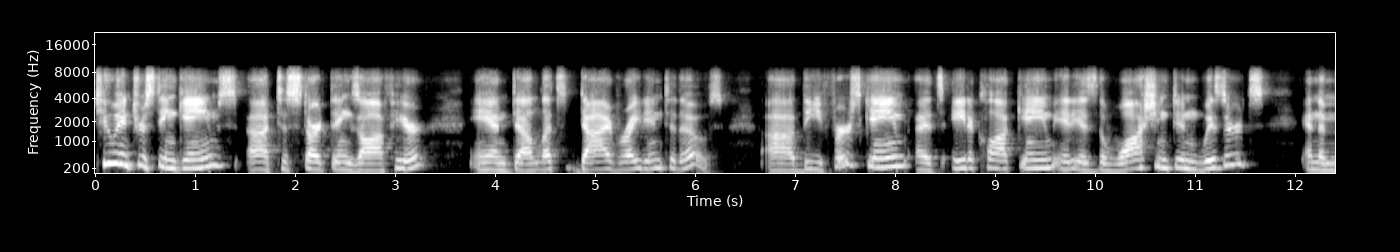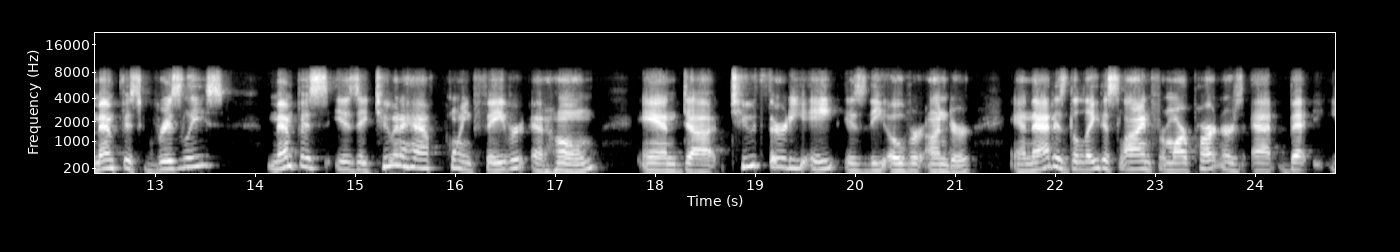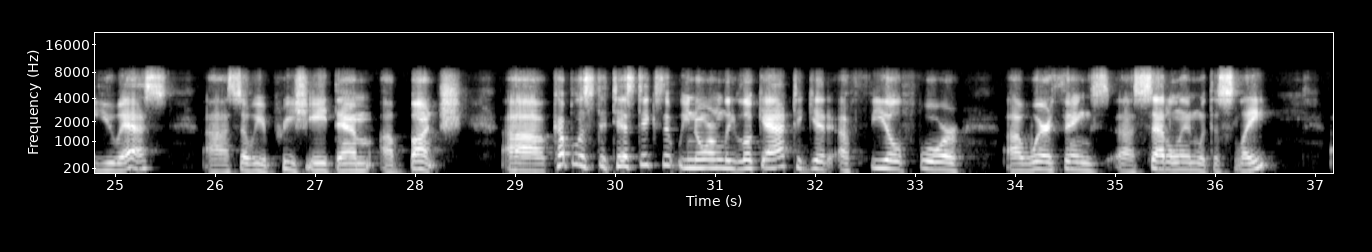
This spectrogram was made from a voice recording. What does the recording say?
two interesting games uh, to start things off here, and uh, let's dive right into those. Uh, the first game, it's eight o'clock game. It is the Washington Wizards and the Memphis Grizzlies. Memphis is a two and a half point favorite at home, and uh, 238 is the over under. And that is the latest line from our partners at BetUS. Uh, so we appreciate them a bunch. Uh, a couple of statistics that we normally look at to get a feel for uh, where things uh, settle in with the slate.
